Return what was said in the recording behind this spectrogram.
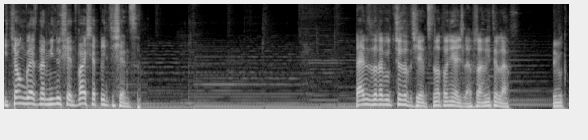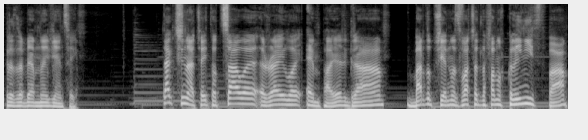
i ciągle jest na minusie 25 tysięcy. Ten zarobił 300 tysięcy, no to nieźle, przynajmniej tyle. Wiem, które zarabiałem najwięcej. Tak czy inaczej, to całe Railway Empire gra bardzo przyjemna, zwłaszcza dla fanów kolejnictwa,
